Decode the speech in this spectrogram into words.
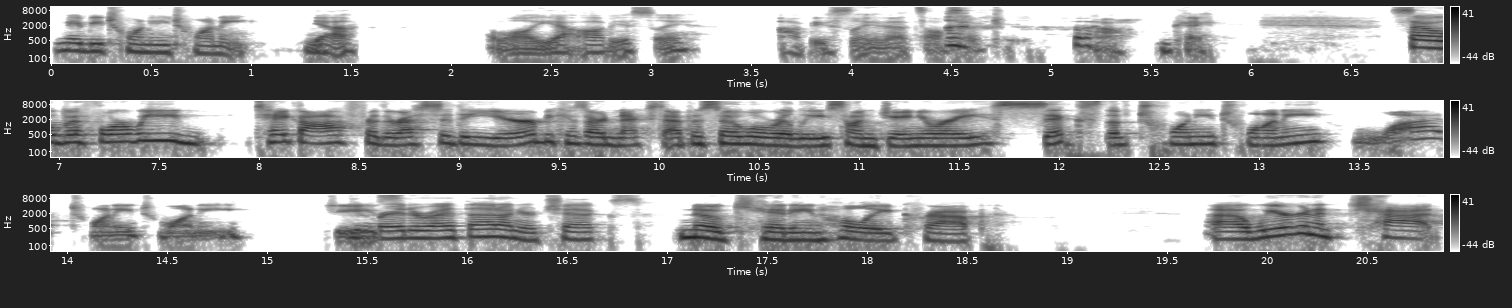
Maybe 2020. Yeah. Well, yeah, obviously. Obviously, that's also true. wow. Okay. So before we take off for the rest of the year, because our next episode will release on January 6th of 2020. What? 2020. You Jeez. ready to write that on your checks? No kidding. Holy crap. Uh, we're going to chat.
